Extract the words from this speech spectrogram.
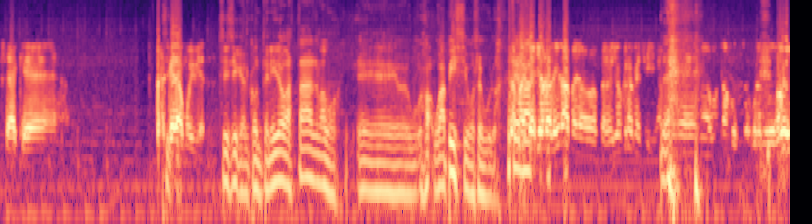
o sea que ha Sí. quedado muy bien Sí, sí, que el contenido va a estar, vamos, eh, gu- guapísimo seguro. No es que yo lo diga, pero, pero yo creo que sí. A mí me, gusta mucho. Cuando digo, oye,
